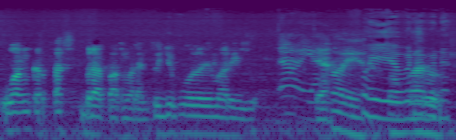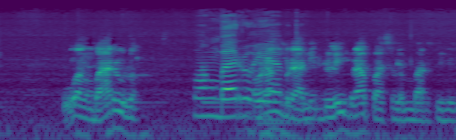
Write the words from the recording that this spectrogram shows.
uang kertas berapa kemarin? 75.000 ribu. nah Ya. ya oh iya oh iya Oh, baru. benar-benar Uang baru loh. Uang baru orang ya. berani beli berapa selembar 75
